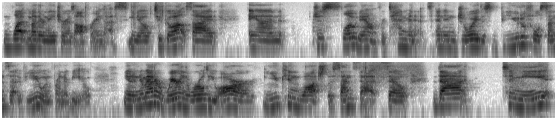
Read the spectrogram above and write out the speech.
what Mother Nature is offering us, you know, to go outside and just slow down for 10 minutes and enjoy this beautiful sunset view in front of you. You know, no matter where in the world you are, you can watch the sunset. So, that to me,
